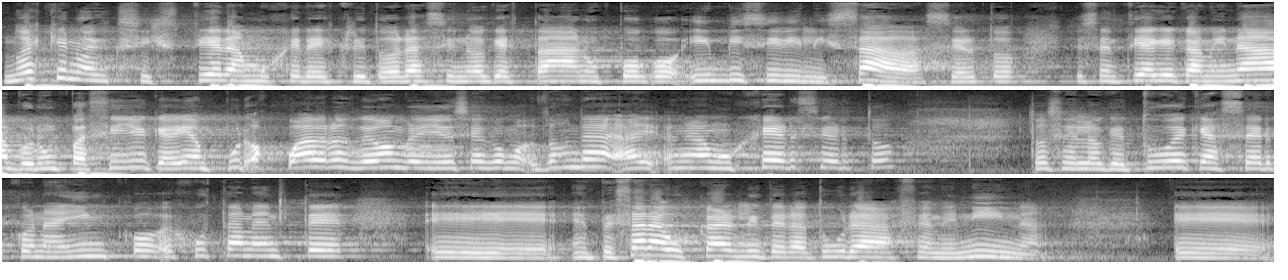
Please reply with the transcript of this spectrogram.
no es que no existieran mujeres escritoras, sino que estaban un poco invisibilizadas, ¿cierto? Yo sentía que caminaba por un pasillo y que habían puros cuadros de hombres y yo decía como, ¿dónde hay una mujer, ¿cierto? Entonces lo que tuve que hacer con AINCO es justamente eh, empezar a buscar literatura femenina. Eh,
